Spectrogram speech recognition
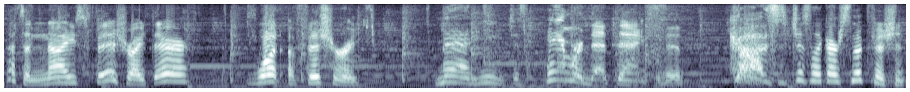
That's a nice fish right there. What a fishery. Man, he just hammered that thing. You did. God, this is just like our snook fishing.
